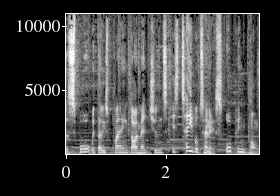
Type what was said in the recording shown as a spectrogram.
The sport with those playing dimensions is table tennis or ping pong.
